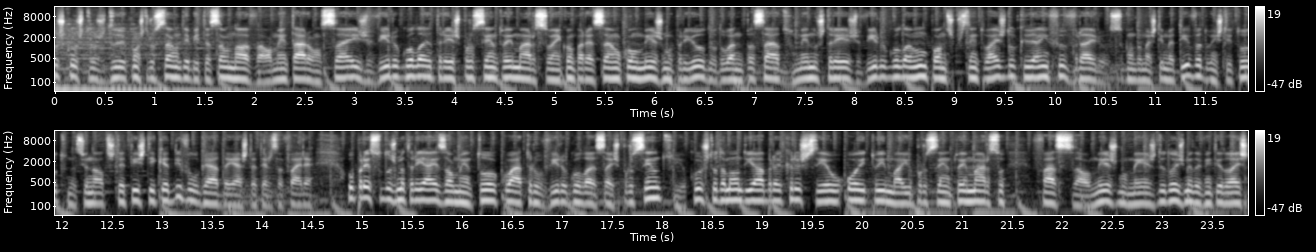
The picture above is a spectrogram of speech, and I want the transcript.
Os custos de construção de habitação nova aumentaram 6,3% em março, em comparação com o mesmo período do ano passado, menos 3,1 pontos percentuais do que em fevereiro, segundo uma estimativa do Instituto Nacional de Estatística divulgada esta terça-feira. O preço dos materiais aumentou 4,6% e o custo da mão de obra cresceu 8,5% em março, face ao mesmo mês de 2022,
